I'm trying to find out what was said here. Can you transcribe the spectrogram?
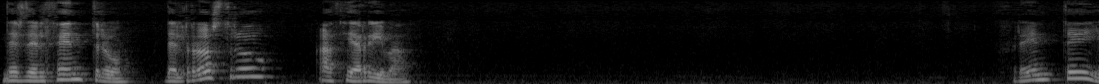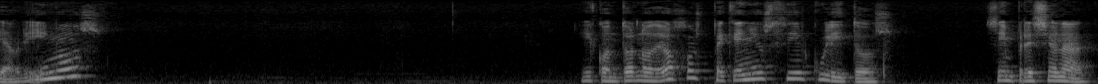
desde el centro del rostro hacia arriba. Frente y abrimos. Y contorno de ojos, pequeños circulitos, sin presionar.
